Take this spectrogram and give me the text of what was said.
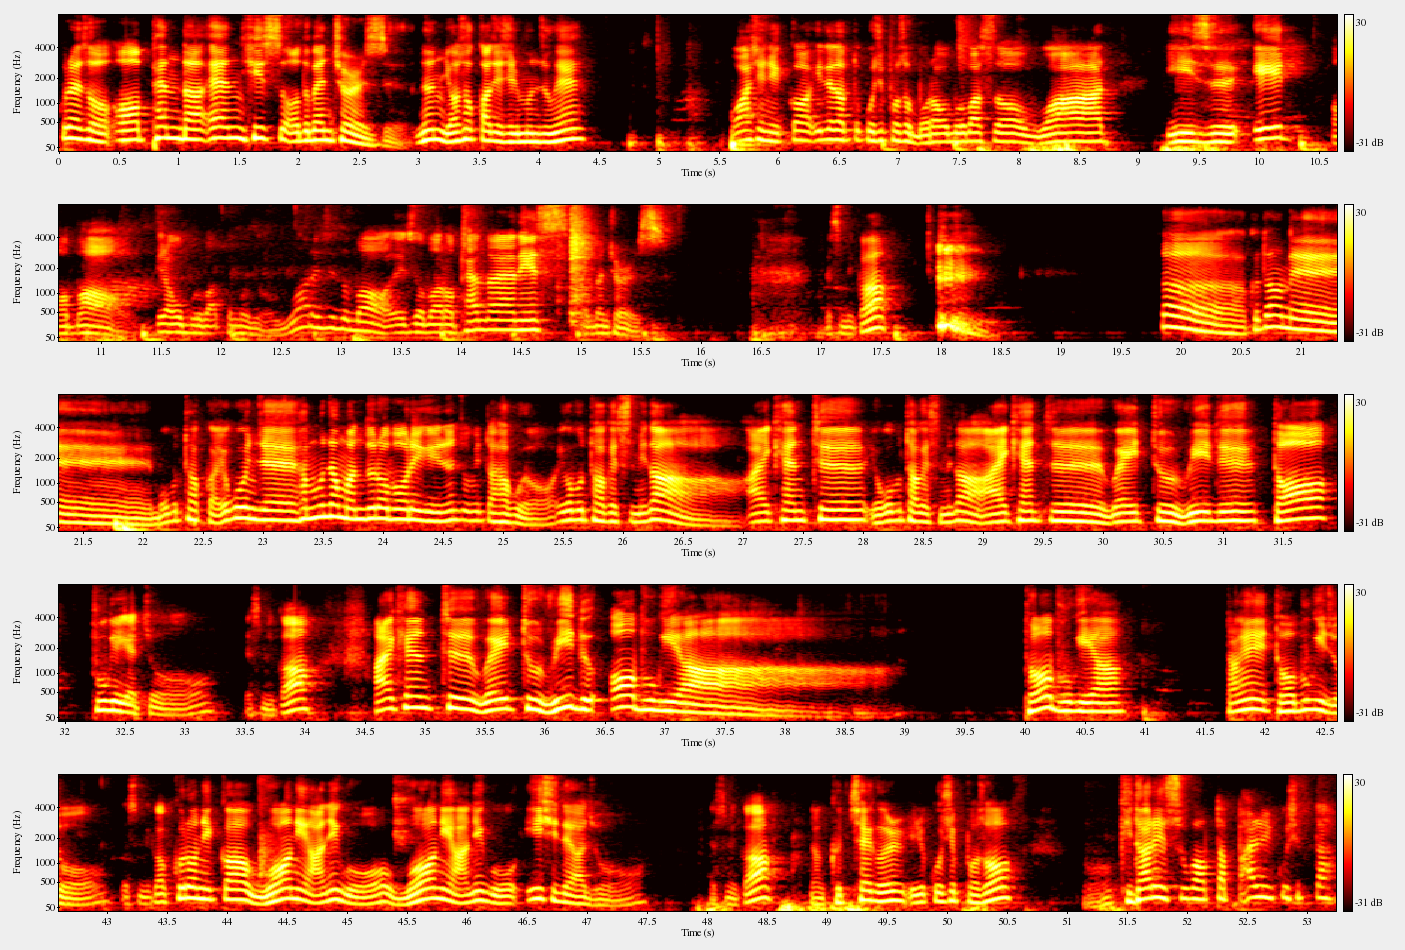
그래서 A Panda and His Adventures는 여섯 가지 질문 중에 what이니까 이 대답 듣고 싶어서 뭐라고 물어봤어? What is it about? 이라고 물어봤던 거죠. What is it about? It's about a panda and his adventures. 됐습니까? 자, 그 다음에 뭐부터 할까? 요거 이제 한 문장 만들어 버리기는 좀 이따 하고요. 이거부터 하겠습니다. I can't 요거부터 하겠습니다. I can't wait to read the book이겠죠. 됐습니까? I can't wait to read a book이야. 더 북이야. 당연히 더 북이죠. 됐습니까? 그러니까 원이 아니고 원이 아니고 it이 돼야죠. 됐습니까? 그냥 그 책을 읽고 싶어서 어, 기다릴 수가 없다. 빨리 읽고 싶다.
